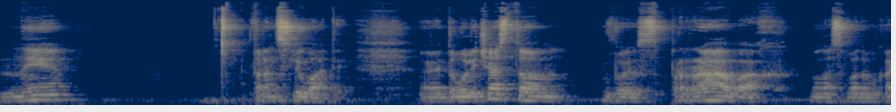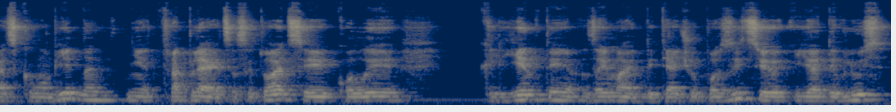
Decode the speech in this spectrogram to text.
не транслювати. Е, Доволі часто в справах у нас в адвокатському об'єднанні трапляються ситуації, коли клієнти займають дитячу позицію, і я дивлюсь,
